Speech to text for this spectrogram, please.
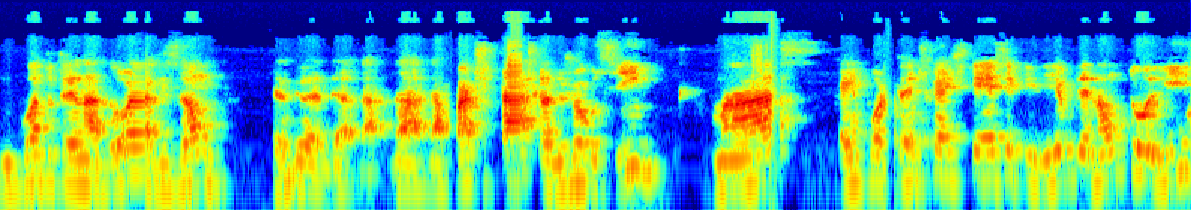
enquanto treinador, a visão da, da, da, parte tática do jogo, sim, mas é importante que a gente tenha esse equilíbrio de não tolir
